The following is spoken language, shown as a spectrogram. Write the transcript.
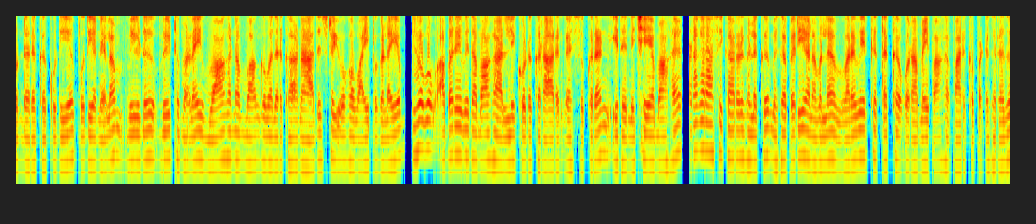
கொண்டிருக்கக்கூடிய புதிய நிலம் வீடு வீட்டுமனை வாகனம் வாங்குவதற்கான அதிர்ஷ்ட யோக வாய்ப்புகளையும் மிகவும் அபரிவிதமாக அள்ளி கொடுக்கிறாருங்க சுக்கிரன். இது நிச்சயமாக கடகராசிக்காரர்களுக்கு மிகப்பெரிய அளவில் வரவேற்கத்தக்க ஒரு அமைப்பாக பார்க்கப்படுகிறது.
